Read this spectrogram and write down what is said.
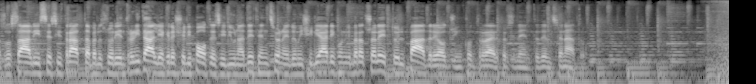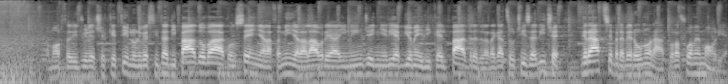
Caso Salis si tratta per il suo rientro in Italia, cresce l'ipotesi di una detenzione ai domiciliari con il braccialetto. Il padre oggi incontrerà il Presidente del Senato. La morte di Giulia Cecchettini, l'Università di Padova consegna alla famiglia la laurea in ingegneria biomedica. Il padre della ragazza uccisa dice grazie per aver onorato la sua memoria.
